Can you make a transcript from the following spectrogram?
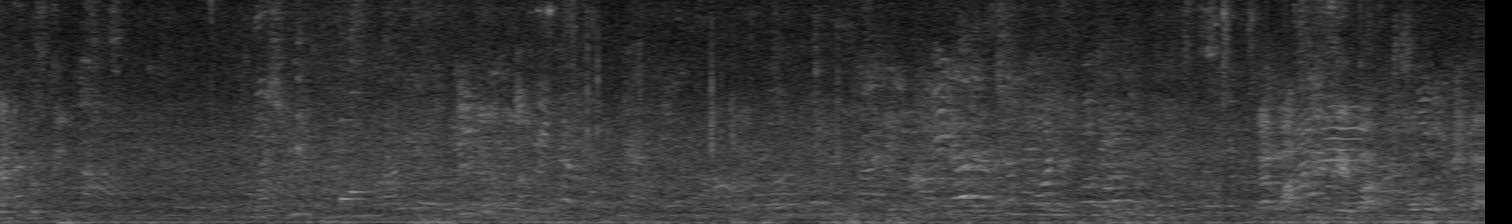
సెట్ వస్తుంది మాస్క్ తీసేయబ్బా బాబు బాబా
